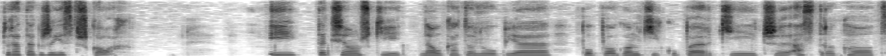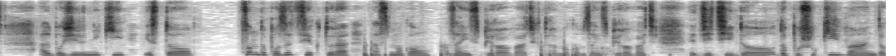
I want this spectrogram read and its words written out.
która także jest w szkołach. I te książki, Nauka to lubię, Półpogonki, Kuperki, czy Astrokot, albo Zielniki, jest to, są to pozycje, które nas mogą zainspirować, które mogą zainspirować dzieci do, do poszukiwań, do,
